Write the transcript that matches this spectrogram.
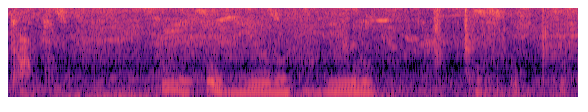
cat. Hey, it's unit. Yes, yes, yes,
